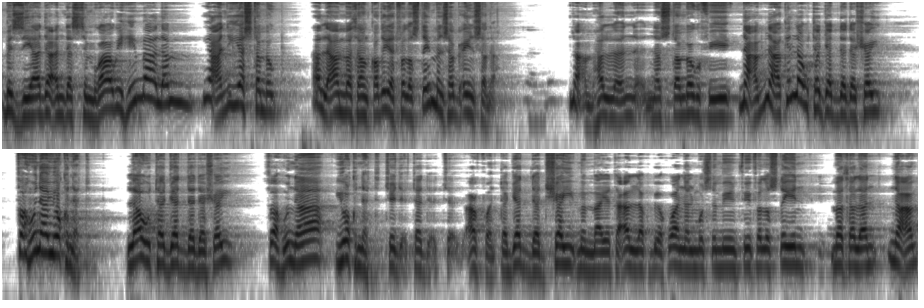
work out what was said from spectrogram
بالزيادة عند استمراره ما لم يعني يستمر. الآن مثلا قضية فلسطين من سبعين سنة. نعم هل نستمر في نعم لكن لو تجدد شيء فهنا يقنت. لو تجدد شيء فهنا يقنت. عفوا تجدد شيء مما يتعلق باخواننا المسلمين في فلسطين مثلا نعم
